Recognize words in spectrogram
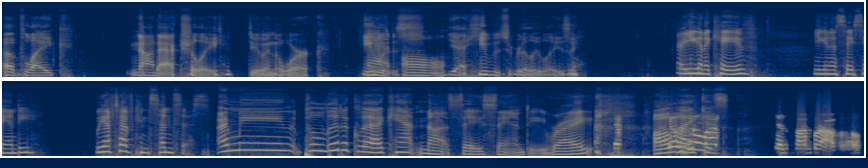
of like not actually doing the work. He At was all. Yeah, he was really lazy. Are you gonna cave? Are you gonna say Sandy? We have to have consensus. I mean, politically, I can't not say Sandy, right? All I put can, It's on Bravo.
